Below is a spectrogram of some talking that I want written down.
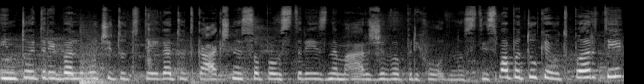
In to je treba ločiti od tega, tudi kakšne so pa ustrezne marže v prihodnosti. Smo pa tukaj odprti,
